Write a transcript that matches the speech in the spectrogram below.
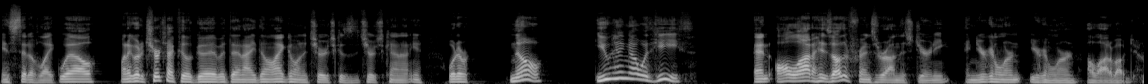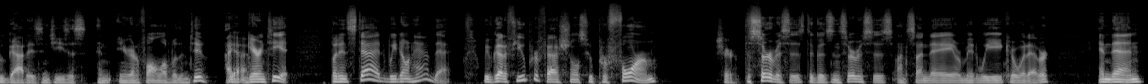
instead of like, well, when I go to church, I feel good, but then I don't like going to church because the church kind of you know, whatever. No, you hang out with Heath and a lot of his other friends are on this journey, and you're gonna learn you're gonna learn a lot about who God is in Jesus, and you're gonna fall in love with him too. I Yeah. guarantee it. But instead, we don't have that. We've got a few professionals who perform Sure. the services, the goods and services on Sunday or midweek or whatever. And then,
